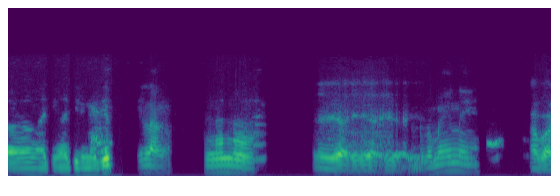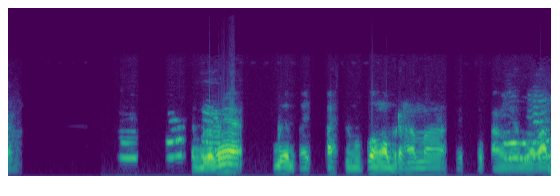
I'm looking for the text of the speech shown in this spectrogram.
eh, ngaji-ngaji di masjid hilang Oh. Iya, iya, iya. iya. sebelumnya ini Apa? sebelumnya belum pas gua ngobrol sama si tukangnya bokap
